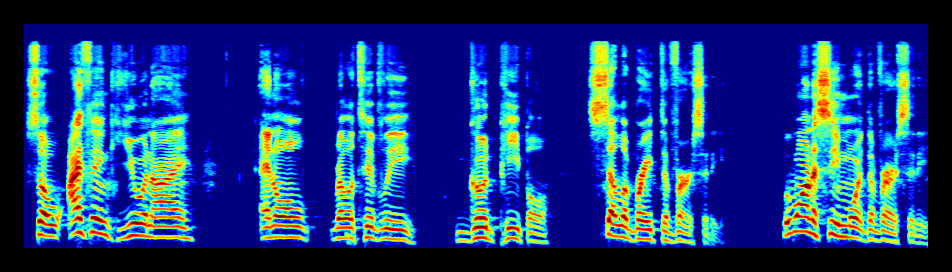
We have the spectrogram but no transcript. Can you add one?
So I think you and I, and all relatively good people, celebrate diversity. We want to see more diversity.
